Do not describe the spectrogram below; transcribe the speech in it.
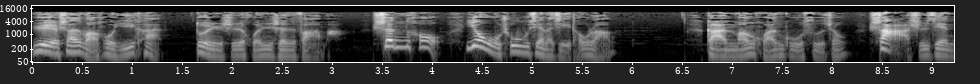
岳山往后一看，顿时浑身发麻，身后又出现了几头狼，赶忙环顾四周，霎时间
